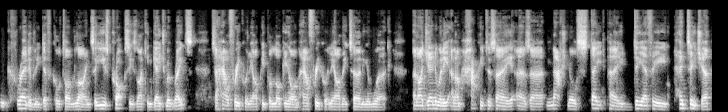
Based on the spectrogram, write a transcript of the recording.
incredibly difficult online. So use proxies like engagement rates. So how frequently are people logging on? How frequently are they turning in work? And I genuinely, and I'm happy to say, as a national state paid DFE head teacher,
